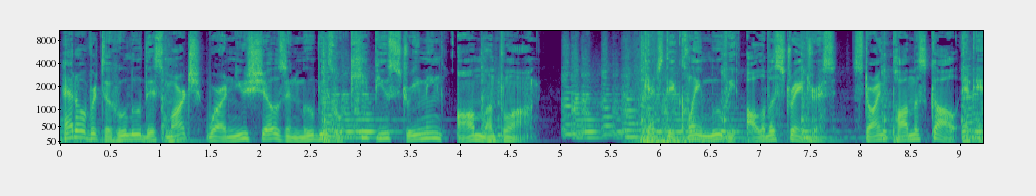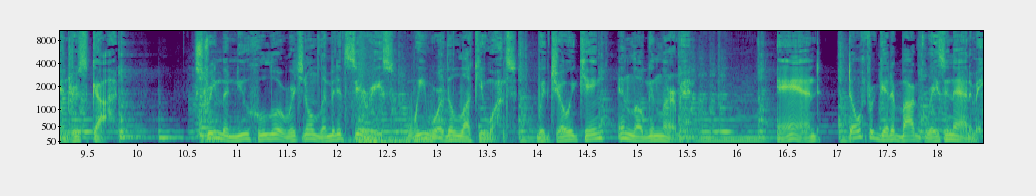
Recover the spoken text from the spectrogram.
Head over to Hulu this March, where our new shows and movies will keep you streaming all month long. Catch the acclaimed movie All of Us Strangers, starring Paul Mescal and Andrew Scott. Stream the new Hulu original limited series We Were the Lucky Ones with Joey King and Logan Lerman. And don't forget about Grey's Anatomy.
